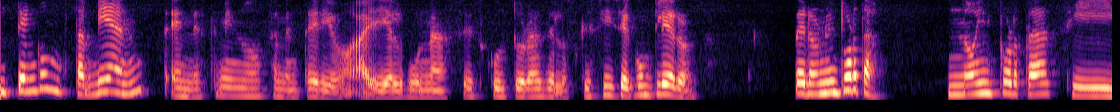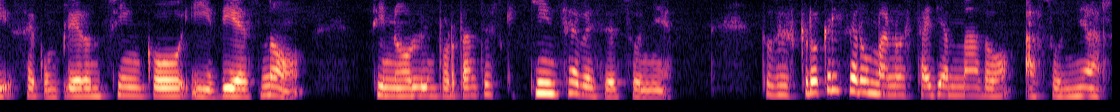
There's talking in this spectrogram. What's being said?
Y tengo también en este mismo cementerio, hay algunas esculturas de los que sí se cumplieron, pero no importa, no importa si se cumplieron 5 y 10 no, sino lo importante es que 15 veces soñé. Entonces creo que el ser humano está llamado a soñar,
